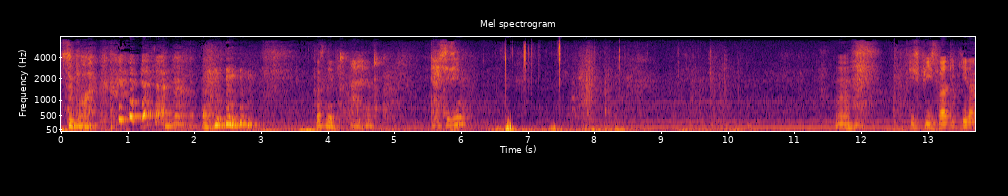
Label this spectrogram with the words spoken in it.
Super. Was ist denn? Ah, ja. Da ist sie hin. Hm. Die ist fies, war Tequila.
